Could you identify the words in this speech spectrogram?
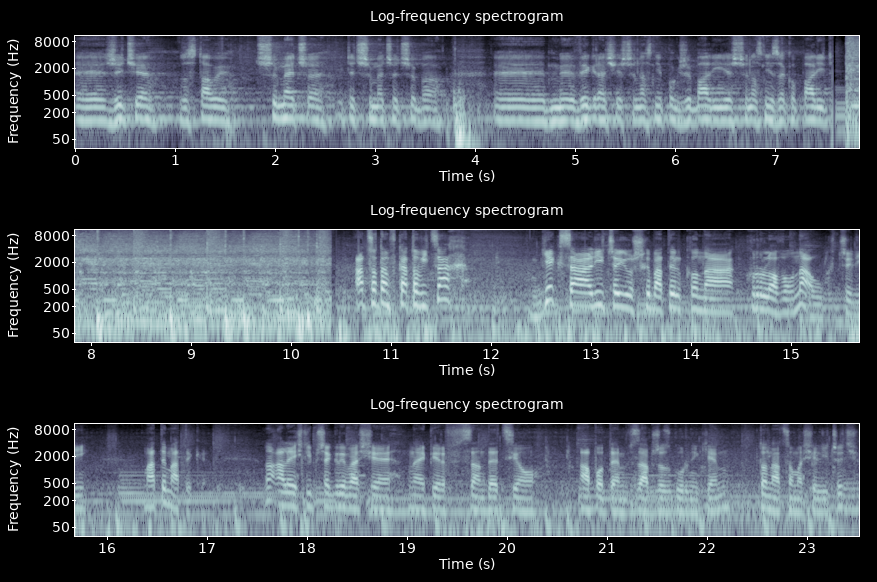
yy, życie, zostały trzy mecze i te trzy mecze trzeba yy, wygrać. Jeszcze nas nie pogrzebali, jeszcze nas nie zakopali. A co tam w Katowicach? Gieksa liczy już chyba tylko na królową nauk, czyli matematykę. No ale jeśli przegrywa się najpierw z Sandecją, a potem w Zabrze z Górnikiem, to na co ma się liczyć?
